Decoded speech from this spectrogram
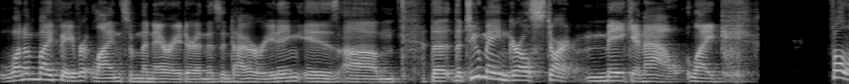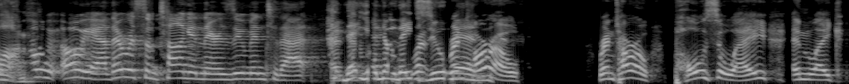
one of my favorite lines from the narrator in this entire reading is um, the the two main girls start making out like full on. Oh, oh yeah, there was some tongue in there. Zoom into that. They- yeah, no, they Ren- zoom in. Rentaro. Rentaro pulls away and like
